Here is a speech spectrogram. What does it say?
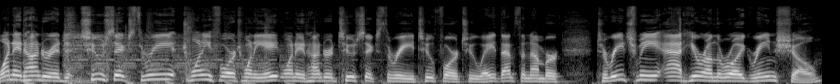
One 263 2428 1 800 263 2428 That's the number to reach me at here on The Roy Green Show.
